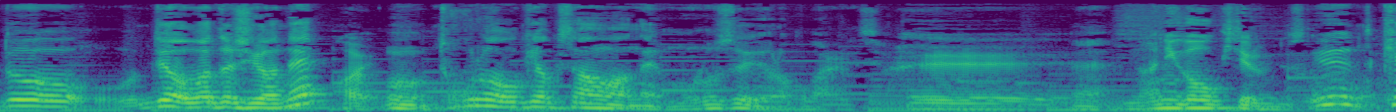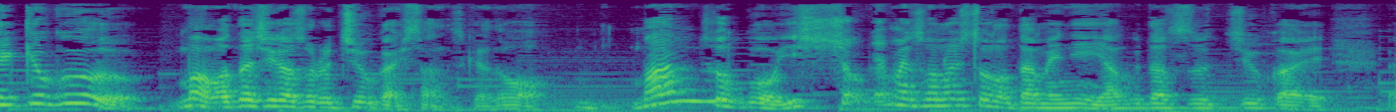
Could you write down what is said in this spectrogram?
どうじゃあ私がね、はいうん、ところがお客さんはね、ものすごい喜ばれるんですよ。へえ。何が起きてるんですか？え結局、まあ私がそれを仲介したんですけど、満足を一生懸命その人のために役立つ仲介、え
